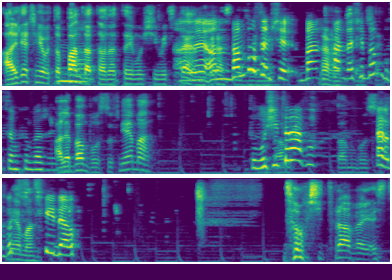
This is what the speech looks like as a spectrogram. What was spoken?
Ale nie, czekaj, bo to No. panda, to ona tutaj musi mieć ten Ale on gras na bambusem ziemi. się, Trawę panda się bambusem chyba żyje. Ale bambusów nie ma. Tu musi Bam- trawo, Bambusów albo nie ma. trzcinał. To musi trawę jeść.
